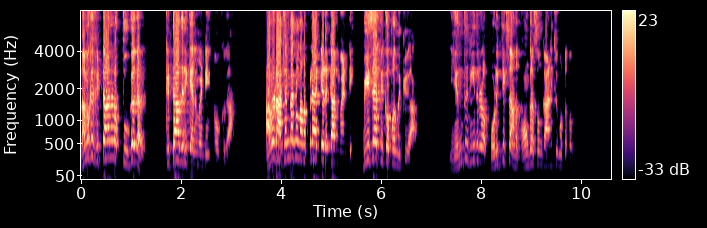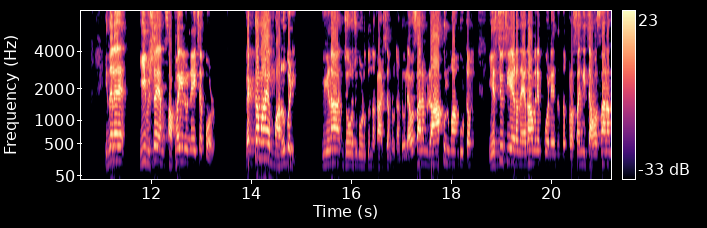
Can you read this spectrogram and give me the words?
നമുക്ക് കിട്ടാനുള്ള തുകകൾ കിട്ടാതിരിക്കാൻ വേണ്ടി നോക്കുക. അവരുടെ അജണ്ടകൾ നടപ്പിലാക്കിയെടുക്കാൻ വേണ്ടി ബി ജെ പിക്കൊപ്പം നിൽക്കുക. എന്ത് രീതിയിലുള്ള പൊളിറ്റിക്സ് ആണ് കോൺഗ്രസും കാണിച്ചു കൂട്ടുന്നത്? ഇന്നലെ ഈ വിഷയം സഭയിൽ ഉന്നയിച്ചപ്പോൾ വ്യക്തമായ മറുപടി വീണ ജോർജ് കൊടുക്കുന്ന കാഴ്ച നമ്മൾ കണ്ടു. അവസാനം Rahul Mankoottam S U C സിയുടെ നേതാവിനെ പോലെ നിന്ന് പ്രസംഗിച്ച് അവസാനം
